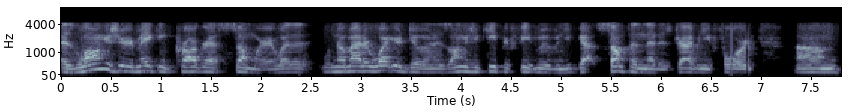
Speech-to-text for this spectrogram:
as long as you're making progress somewhere, whether no matter what you're doing, as long as you keep your feet moving, you've got something that is driving you forward. Um,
